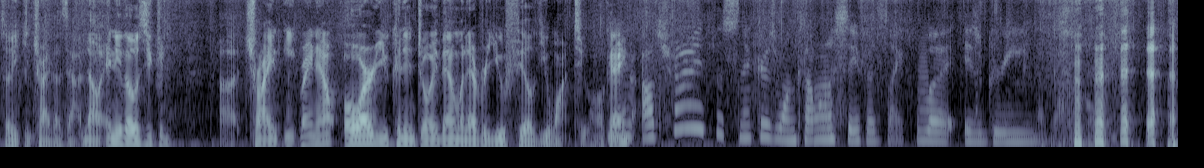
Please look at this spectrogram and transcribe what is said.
So you can try those out. Now, any of those you could uh, try and eat right now, or you can enjoy them whenever you feel you want to. Okay. I'll try the Snickers one because I want to see if it's like what is green about it.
